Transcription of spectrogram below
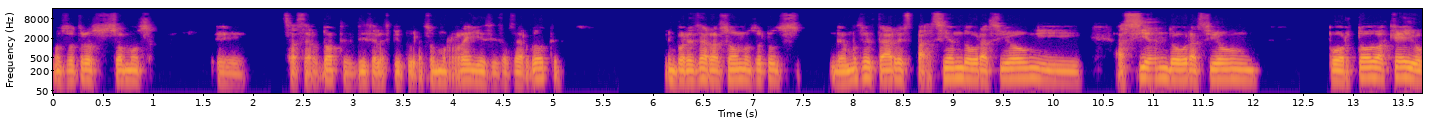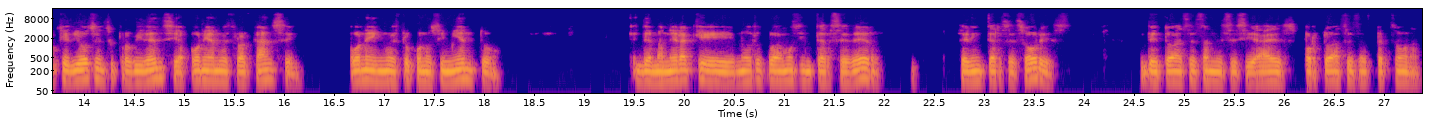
Nosotros somos eh, sacerdotes, dice la escritura, somos reyes y sacerdotes. Y por esa razón nosotros debemos estar esparciendo oración y haciendo oración por todo aquello que Dios en su providencia pone a nuestro alcance, pone en nuestro conocimiento, de manera que nosotros podamos interceder, ser intercesores de todas esas necesidades por todas esas personas.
